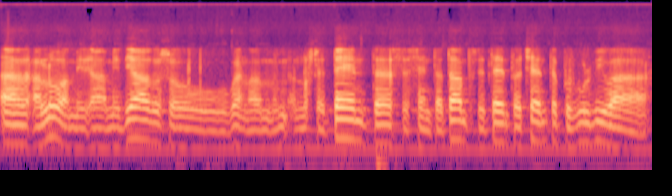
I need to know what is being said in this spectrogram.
a, a loa a mediados ou, bueno, nos 70, 60 tanto, 70, 80, pois volviu a,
